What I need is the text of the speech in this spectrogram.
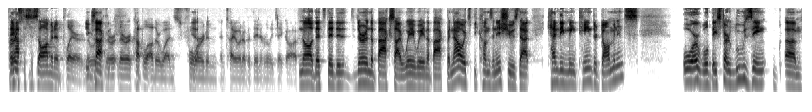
they have to dominant player. There exactly. Were, there, there, were a couple other ones, Ford yeah. and, and Toyota, but they didn't really take off. No, that's they, they're in the backside, way way in the back. But now it becomes an issue: is that can they maintain their dominance, or will they start losing um,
